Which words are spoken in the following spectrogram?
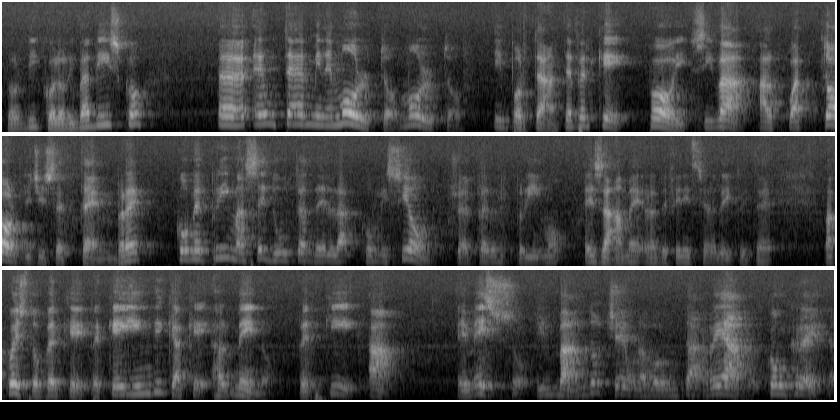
lo dico e lo ribadisco, eh, è un termine molto, molto importante perché poi si va al 14 settembre come prima seduta della commissione, cioè per il primo esame e la definizione dei criteri. Ma questo perché? Perché indica che almeno per chi ha emesso il bando c'è una volontà reale, concreta,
